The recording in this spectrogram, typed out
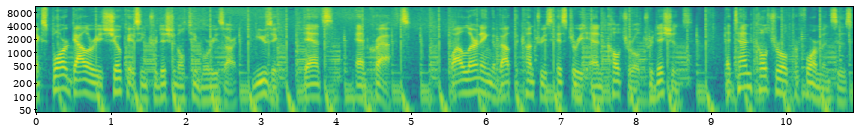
Explore galleries showcasing traditional Timorese art, music, dance, and crafts, while learning about the country's history and cultural traditions. Attend cultural performances,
